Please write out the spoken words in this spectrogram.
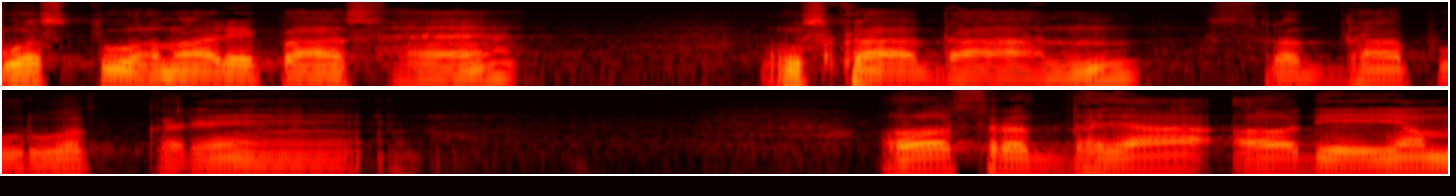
वस्तु हमारे पास है, उसका दान श्रद्धा पूर्वक करें। अश्रद्धया अदेयम,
